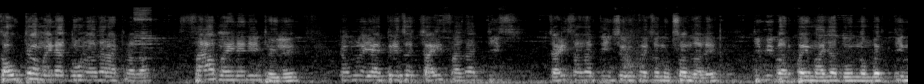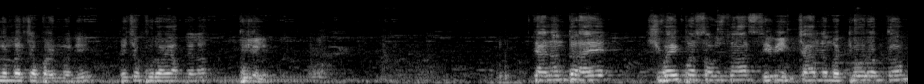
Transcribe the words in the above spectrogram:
चौथ्या महिन्यात दोन हजार अठराला सहा महिन्यांनी ठेवले. त्यामुळे यात्रेचं चाळीस हजार तीस चाळीस हजार तीनशे रुपयाचं नुकसान झाले ती मी भरपाई माझ्या दोन नंबर तीन नंबरच्या पॉईंटमध्ये त्याचे पुरावे आपल्याला दिलेले. त्यानंतर आहे शिवाई पत संस्था सेव्हिंग चार नंबर ठेव रक्कम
